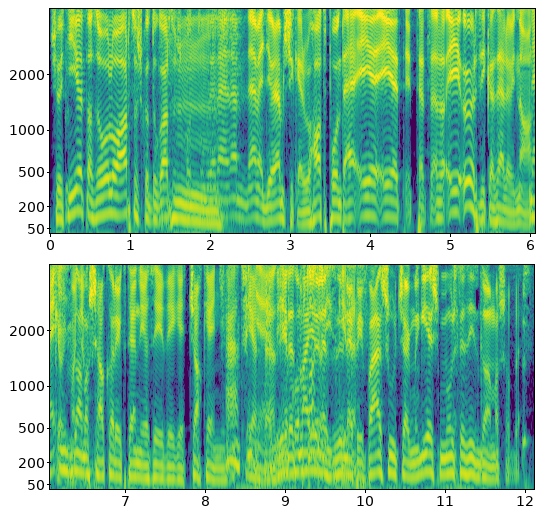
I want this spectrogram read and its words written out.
Sőt, nyílt az olló, arcoskodtunk, arcoskodtunk, hmm. de nem, nem, nem egyőre nem sikerül. Hat pont, e, é, é, tehát őrzik az előny. Na, azt Ne izgalmasá akarjuk tenni az év végét, csak ennyi. Hát figyelj, Érted? azért ez most nagyon ez ünnepi fásultság, meg ilyesmi, most ez izgalmasabb lesz.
